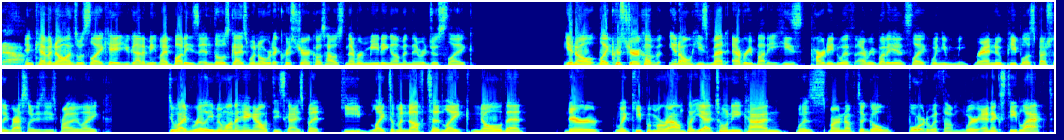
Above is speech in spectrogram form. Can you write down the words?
yeah And Kevin Owens was like, "Hey, you got to meet my buddies." And those guys went over to Chris Jericho's house, never meeting him, and they were just like, you know, like Chris Jericho. You know, he's met everybody. He's partied with everybody. It's like when you meet brand new people, especially wrestlers, he's probably like, "Do I really even want to hang out with these guys?" But he liked them enough to like know that they're like keep him around. But yeah, Tony Khan was smart enough to go forward with them where NXT lacked.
